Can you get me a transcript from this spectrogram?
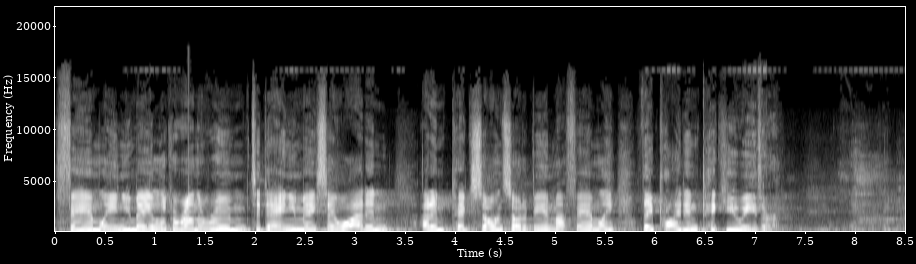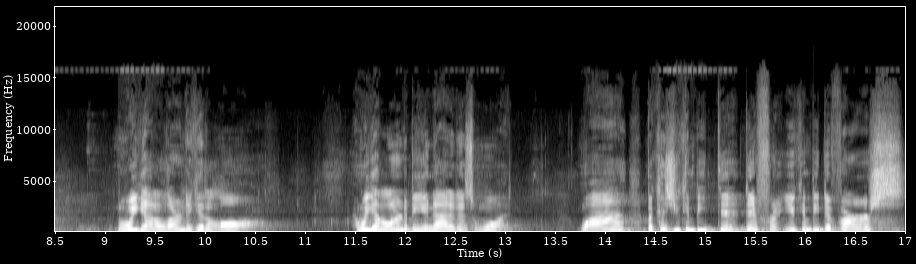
family. And you may look around the room today and you may say, Well, I didn't, I didn't pick so and so to be in my family. They probably didn't pick you either. We got to learn to get along. And we got to learn to be united as one. Why? Because you can be di- different, you can be diverse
